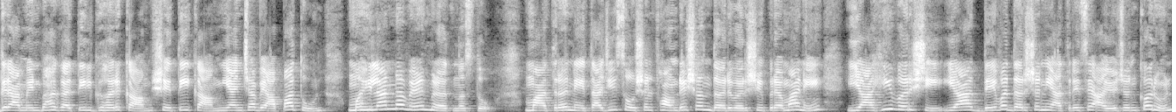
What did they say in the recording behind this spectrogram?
ग्रामीण भागातील घरकाम शेतीकाम यांच्या व्यापातून महिलांना वेळ मिळत नसतो. मात्र नेताजी सोशल फाउंडेशन दरवर्षीप्रमाणे याही वर्षी या देवदर्शन यात्रेचे आयोजन करून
